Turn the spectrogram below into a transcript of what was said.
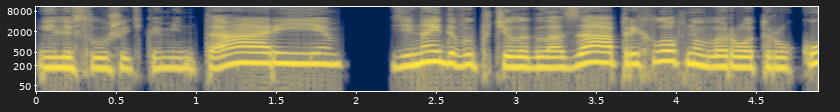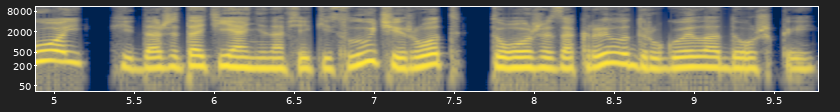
или слушать комментарии. Зинаида выпучила глаза, прихлопнула рот рукой, и даже Татьяне на всякий случай рот тоже закрыла другой ладошкой.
